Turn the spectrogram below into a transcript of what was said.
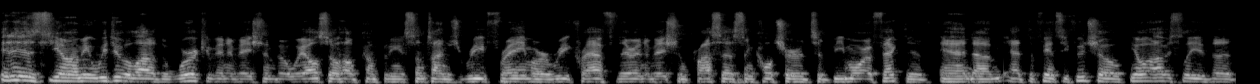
It is, you know, I mean, we do a lot of the work of innovation, but we also help companies sometimes reframe or recraft their innovation process and culture to be more effective. And um, at the Fancy Food Show, you know, obviously the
